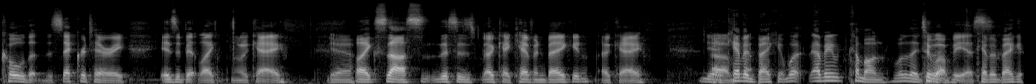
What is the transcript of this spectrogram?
call that the secretary is a bit like, okay, yeah. like sus. This is okay. Kevin Bacon. Okay, Yeah, Um, Kevin Bacon. What I mean, come on, what are they Too doing? with obvious. Kevin Bacon.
